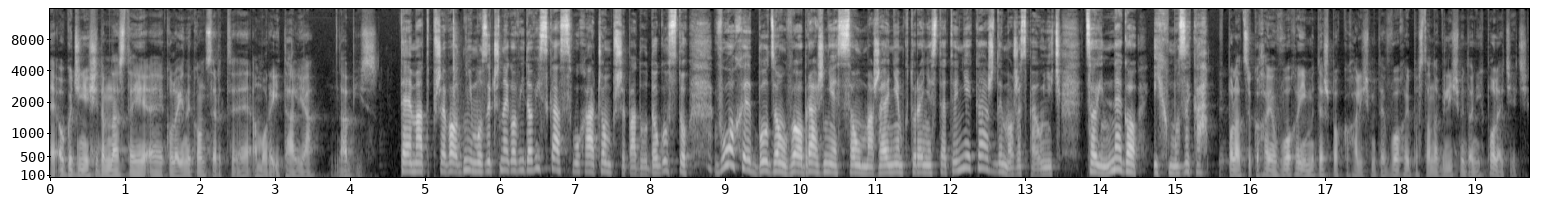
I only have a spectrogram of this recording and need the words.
e, o godzinie 17 e, kolejny koncert e, Amore Italia na bis. Temat przewodni muzycznego widowiska słuchaczom przypadł do gustu. Włochy budzą wyobraźnię, są marzeniem, które niestety nie każdy może spełnić. Co innego ich muzyka. Polacy kochają Włochy i my też pokochaliśmy te Włochy i postanowiliśmy do nich polecieć.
